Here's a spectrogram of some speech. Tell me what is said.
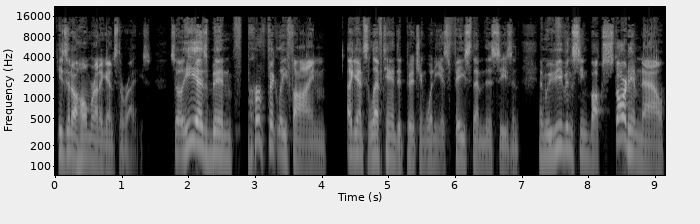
He's hit a home run against the righties. So he has been perfectly fine against left-handed pitching when he has faced them this season. And we've even seen Buck start him now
